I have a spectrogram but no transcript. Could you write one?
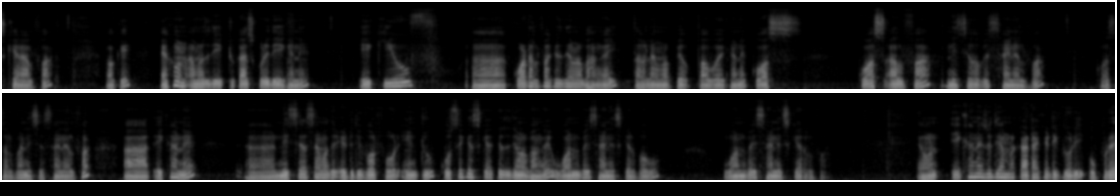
স্কোয়ার আলফা ওকে, এখন আমরা যদি একটু কাজ করে দিই এখানে এ কিউব কোয়াট আলফাকে যদি আমরা ভাঙাই, তাহলে আমরা পাবো এখানে কস কস আলফা নিচে হবে সাইন আলফা কস আলফা নিচে সাইন আলফা আর এখানে নিচে আছে আমাদের a to the power four into cosec স্কোয়ারকে যদি আমরা ভাঙাই ওয়ান বাই সাইন স্কোয়ার পাবো one by sine square alpha এখন এখানে যদি আমরা কাটাকাটি করি, উপরে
